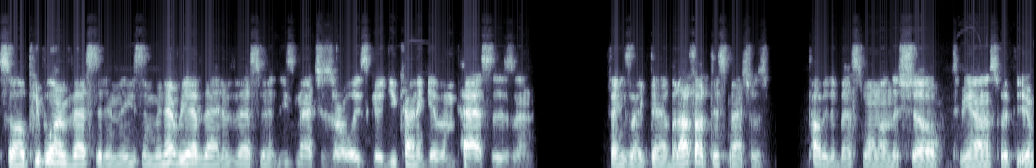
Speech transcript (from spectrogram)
so people are invested in these, and whenever you have that investment, these matches are always good. You kind of give them passes and things like that. But I thought this match was probably the best one on the show, to be honest with you.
